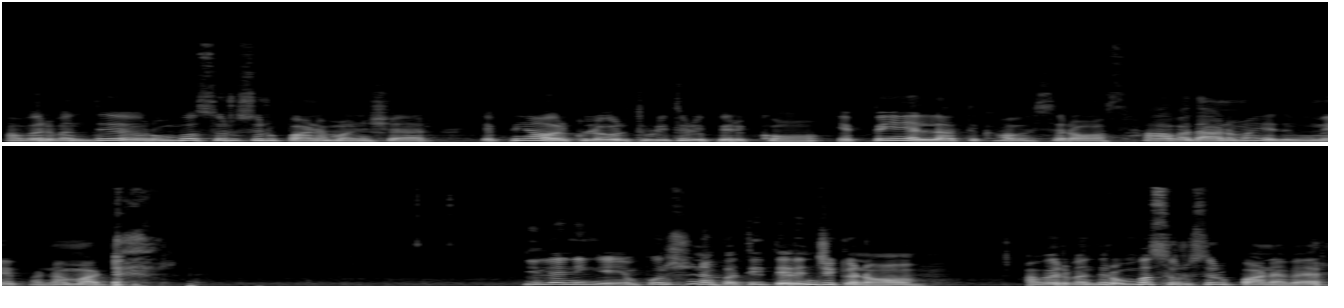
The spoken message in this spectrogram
அவர் வந்து ரொம்ப சுறுசுறுப்பான மனுஷர். எப்பயும் அவருக்குள்ளே ஒரு துடி துடிப்பு இருக்கும். எப்பயும் எல்லாத்துக்கும் அவசரம். சாவதானமாக எதுவுமே பண்ண மாட்டார். இல்லை நீங்கள் என் புருஷனை பற்றி தெரிஞ்சுக்கணும். அவர் வந்து ரொம்ப சுறுசுறுப்பானவர்.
